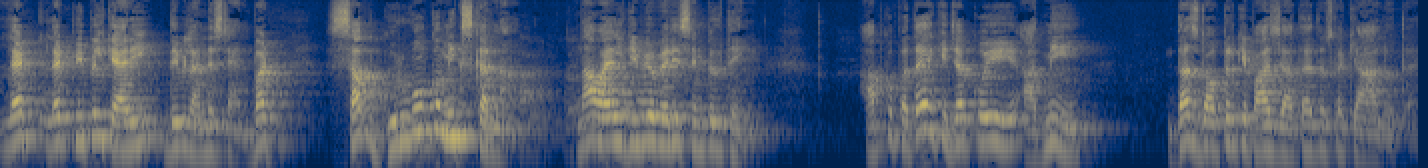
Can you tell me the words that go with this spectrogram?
Let let people carry they will understand but सब गुरुओं को मिक्स करना now I will give you very simple thing आपको पता है कि जब कोई आदमी दस डॉक्टर के पास जाता है तो उसका क्या हाल होता है?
